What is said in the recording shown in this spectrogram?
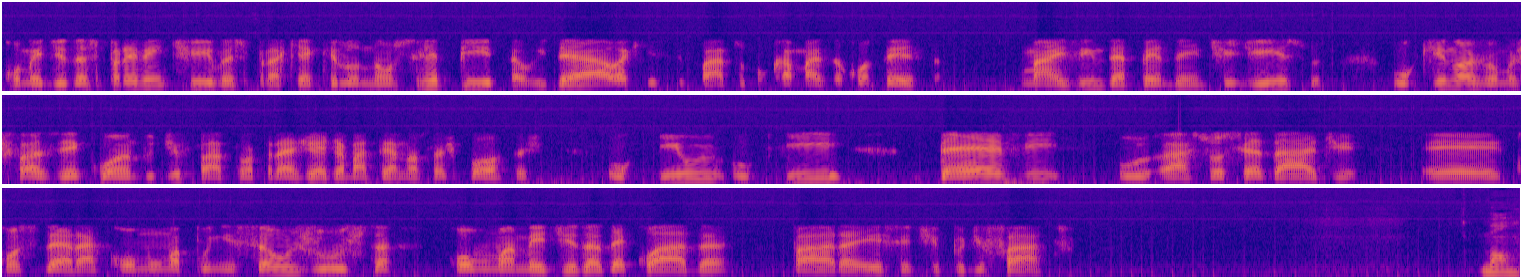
com medidas preventivas, para que aquilo não se repita. O ideal é que esse fato nunca mais aconteça. Mas, independente disso, o que nós vamos fazer quando, de fato, a tragédia bater às nossas portas? O que, o, o que deve a sociedade é, considerar como uma punição justa, como uma medida adequada para esse tipo de fato? Bom,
